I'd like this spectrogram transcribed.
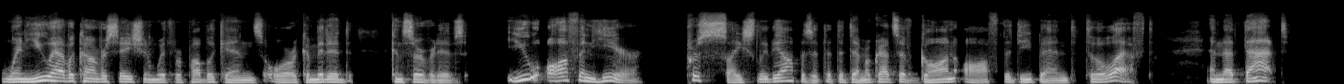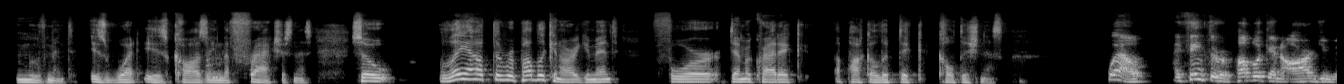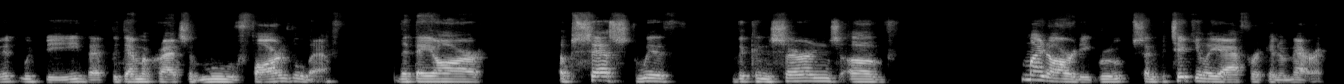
When you have a conversation with Republicans or committed conservatives, you often hear precisely the opposite that the Democrats have gone off the deep end to the left and that that movement is what is causing the fractiousness. So lay out the Republican argument for Democratic apocalyptic cultishness. Well, I think the Republican argument would be that the Democrats have moved far to the left, that they are obsessed with the concerns of minority groups and particularly African Americans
